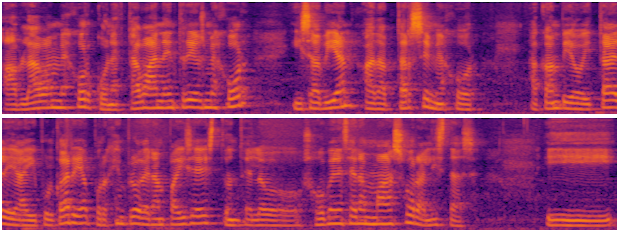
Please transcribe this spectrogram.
hablaban mejor, conectaban entre ellos mejor y sabían adaptarse mejor. A cambio, Italia y Bulgaria, por ejemplo, eran países donde los jóvenes eran más oralistas y,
